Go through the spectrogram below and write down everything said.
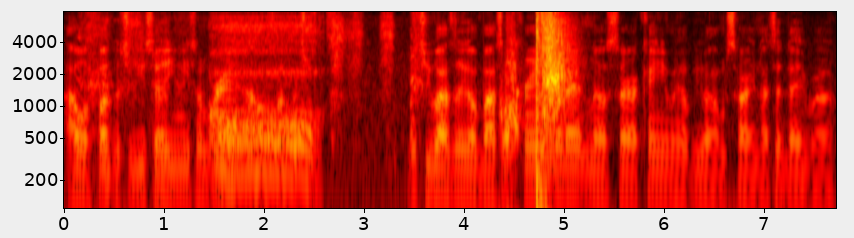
I will fuck with you. You say you need some bread, I will fuck with you. But you about to go buy some cream for that? No, sir, I can't even help you out. I'm sorry, not today, bro.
